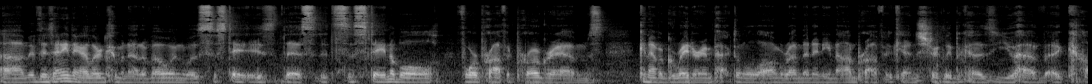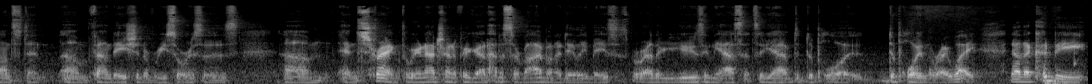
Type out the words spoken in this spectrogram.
um, if there's anything I learned coming out of Owen was sustain- is this: it's sustainable for-profit programs can have a greater impact on the long run than any nonprofit can, strictly because you have a constant um, foundation of resources um, and strength, where you're not trying to figure out how to survive on a daily basis, but rather you're using the assets that you have to deploy deploy in the right way. Now that could be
